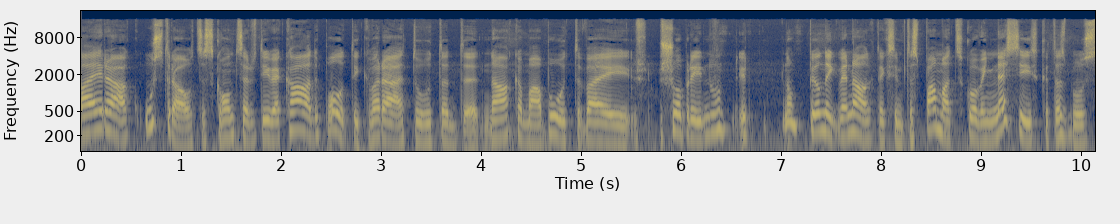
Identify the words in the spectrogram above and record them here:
vairāk uztraucas konservatīvie, kāda politika varētu tad nākamā būt, vai šobrīd nu, ir nu, pilnīgi vienalga, teiksim, tas pamats, ko viņi nesīs, ka tas būs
